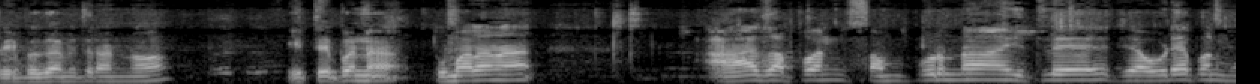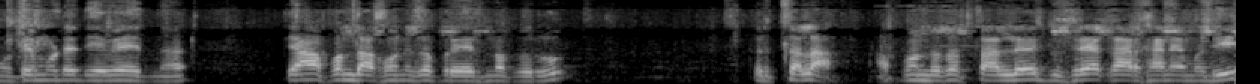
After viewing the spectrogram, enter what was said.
केली बघा मित्रांनो इथे पण तुम्हाला ना आज आपण संपूर्ण इथले जेवढ्या पण मोठे मोठे देवे आहेत ना त्या आपण दाखवण्याचा प्रयत्न करू तर चला आपण जसं चाललोय दुसऱ्या कारखान्यामध्ये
